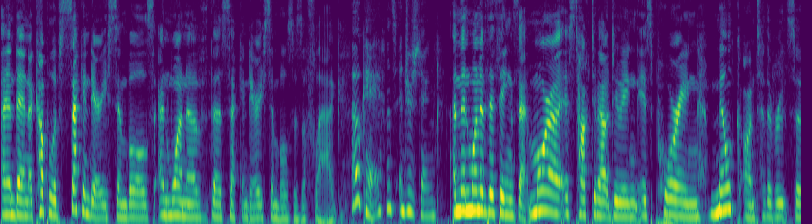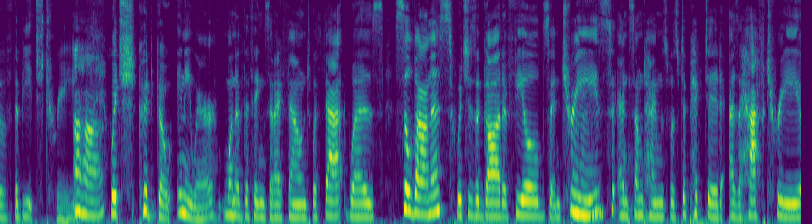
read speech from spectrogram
and then a couple of secondary symbols, and one of the secondary symbols is a flag. Okay, that's interesting. And then one of the things that Maura is talked about doing is pouring milk onto the roots of the beech tree, Uh-huh. which could go anywhere. One of the things that I found with that was Sylvanus, which is a god of fields and trees, mm-hmm. and sometimes was depicted as a half tree.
